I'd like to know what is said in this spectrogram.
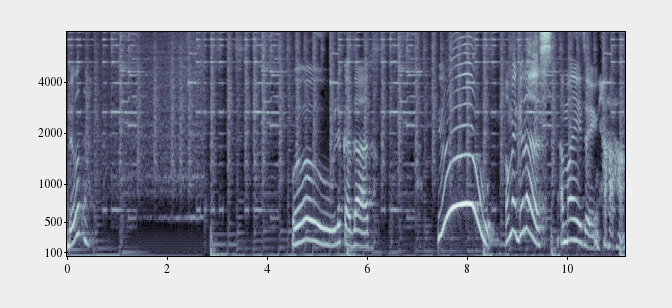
Build? Whoa, look at that. Woo! Oh my goodness! Amazing! Hahaha.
